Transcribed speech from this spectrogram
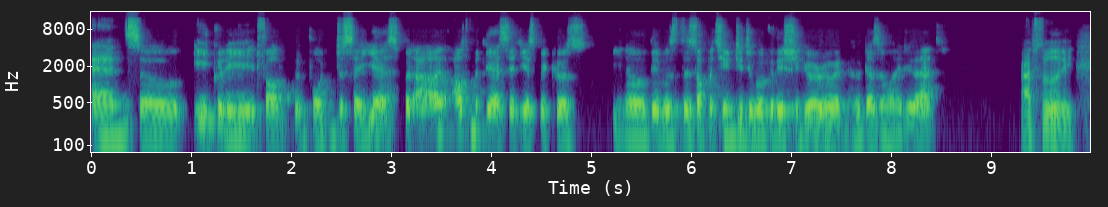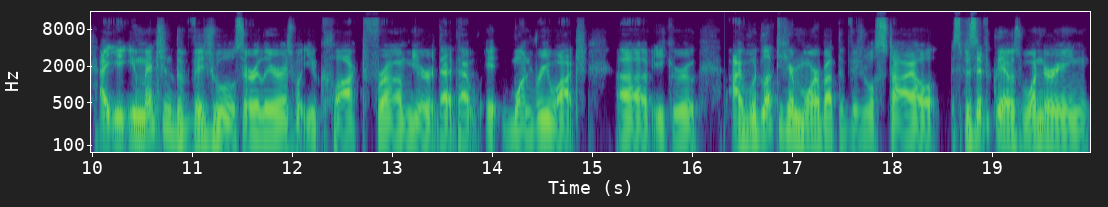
and so equally it felt important to say yes. But I, ultimately, I said yes because you know there was this opportunity to work with Ishiguro, and who doesn't want to do that? Absolutely. Uh, you, you, mentioned the visuals earlier as what you clocked from your that that one rewatch of Ikiru. I would love to hear more about the visual style. Specifically, I was wondering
